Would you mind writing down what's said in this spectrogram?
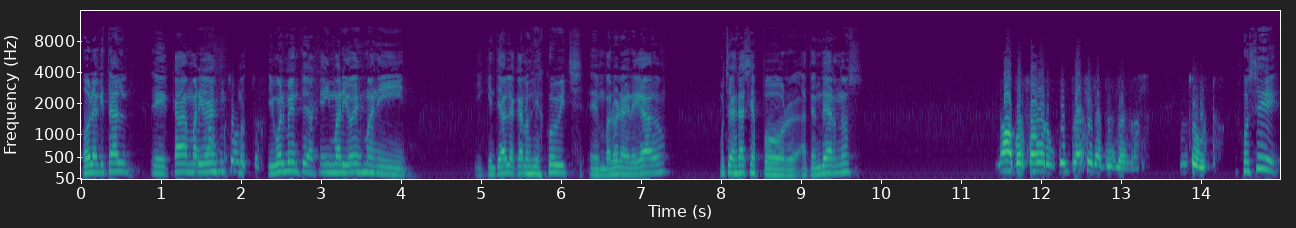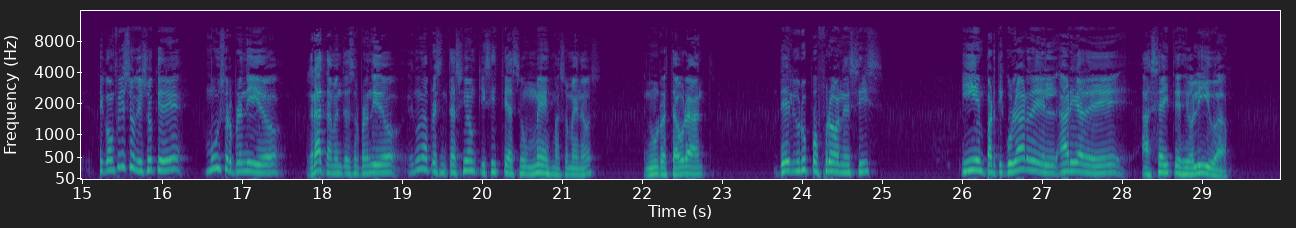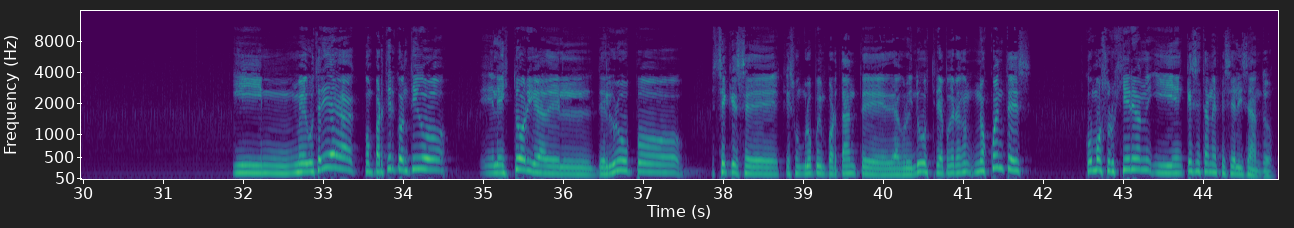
Hola, ¿qué tal? Eh, acá Mario Esman, igualmente aquí hay Mario Esman y, y quien te habla Carlos Liaskovich en Valor Agregado. Muchas gracias por atendernos. No, por favor, un placer atendernos. Mucho gusto. José, te confieso que yo quedé muy sorprendido, gratamente sorprendido, en una presentación que hiciste hace un mes más o menos, en un restaurante, del grupo Fronesis y en particular del área de aceites de oliva. Y me gustaría compartir contigo eh, la historia del, del grupo. Sé que, se, que es un grupo importante de agroindustria, porque nos cuentes cómo surgieron y en qué se están especializando.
